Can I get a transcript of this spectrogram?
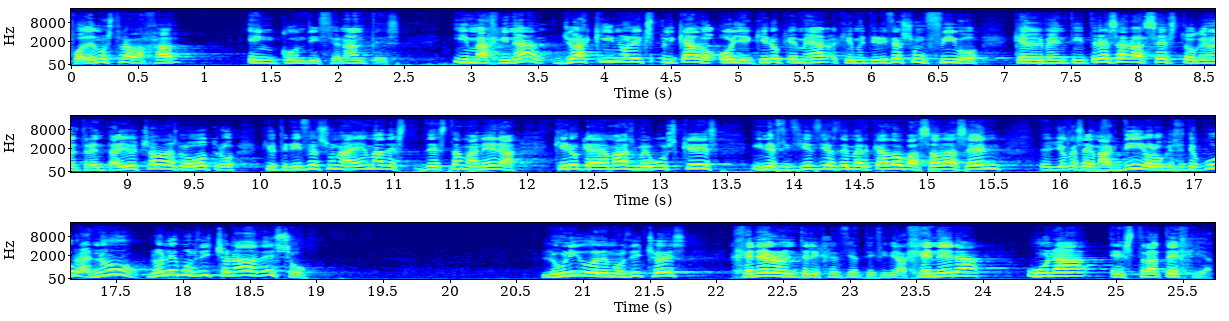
podemos trabajar en condicionantes, Imaginad, yo aquí no le he explicado, oye, quiero que me, que me utilices un FIBO, que en el 23 hagas esto, que en el 38 hagas lo otro, que utilices una EMA de, esta manera. Quiero que además me busques ineficiencias de mercado basadas en, eh, yo qué sé, MACD o lo que se te ocurra. No, no le hemos dicho nada de eso. Lo único que le hemos dicho es, genera una inteligencia artificial, genera una estrategia.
